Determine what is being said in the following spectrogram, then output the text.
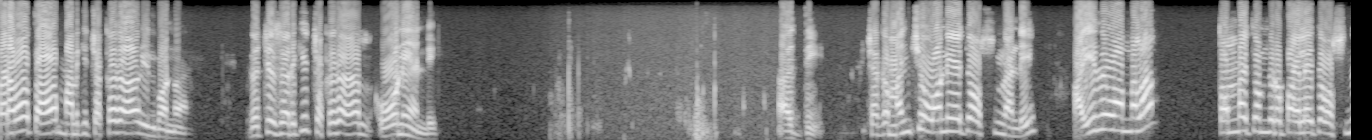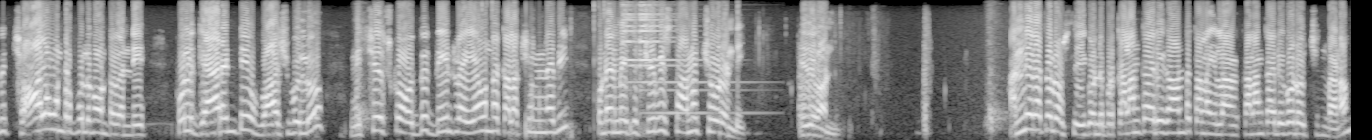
తర్వాత మనకి చక్కగా ఇదిగోండి. ఇది వచ్చేసరికి చక్కగా ఓని అండి. అది. చక్కగా మంచి ఓని అయితే వస్తుందండి. ఐదు వందల తొంభై తొమ్మిది రూపాయలు అయితే వస్తుంది. చాలా వండర్ఫుల్గా ఉంటుందండి. ఫుల్ గ్యారంటీ వాషబుల్. మిస్ చేసుకోవద్దు. దీంట్లో ఏమున్న కలెక్షన్ అనేది ఇప్పుడు నేను మీకు చూపిస్తాను. చూడండి. ఇదిగోండి. అన్ని రకాలు వస్తాయి. ఇదిగోండి. ఇప్పుడు కలంకారీ కావాలంటే కల- ఇలా కలంకారీ కూడా వచ్చింది మేడం.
